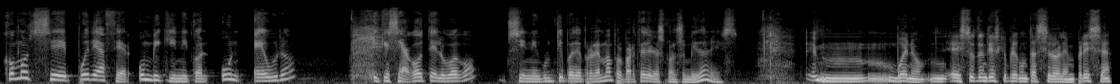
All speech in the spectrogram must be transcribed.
¿cómo se puede hacer un bikini con un euro y que se agote luego sin ningún tipo de problema por parte de los consumidores? Mm, Bueno, esto tendrías que preguntárselo a la empresa.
